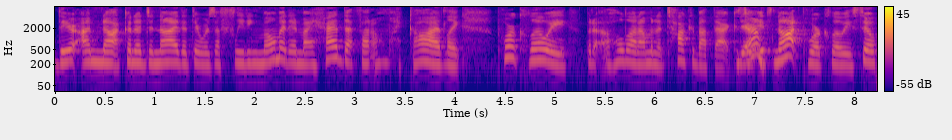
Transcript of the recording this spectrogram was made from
there I'm not going to deny that there was a fleeting moment in my head that thought, oh my god, like poor Chloe. But uh, hold on, I'm going to talk about that because Yeah. it's not poor Chloe. So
